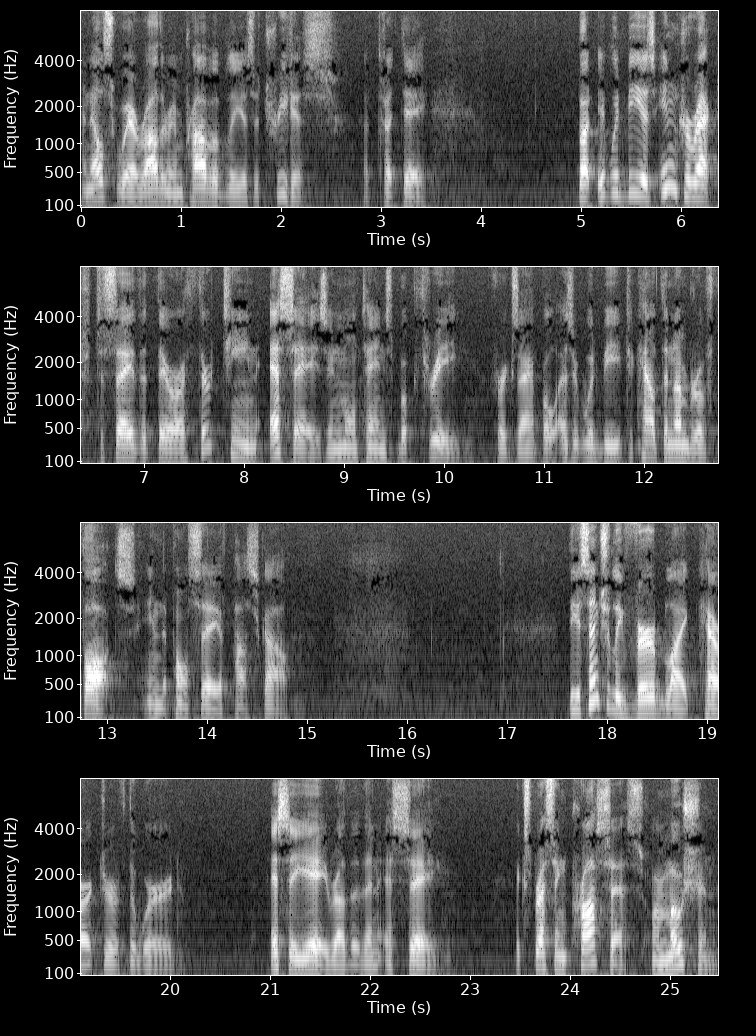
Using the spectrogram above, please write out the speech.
and elsewhere, rather improbably, as a treatise, a traité. But it would be as incorrect to say that there are 13 essays in Montaigne's Book 3, for example, as it would be to count the number of thoughts in the Pensées of Pascal. The essentially verb like character of the word, essayer rather than essay, expressing process or motion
